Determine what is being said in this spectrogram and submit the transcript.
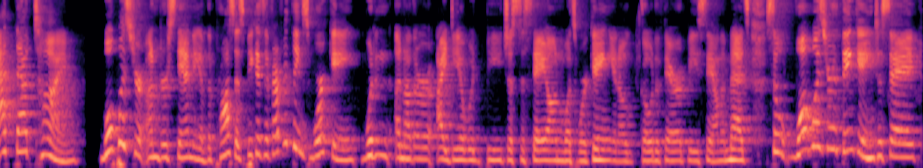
At that time, what was your understanding of the process? Because if everything's working, wouldn't another idea would be just to stay on what's working, you know, go to therapy, stay on the meds. So what was your thinking to say,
